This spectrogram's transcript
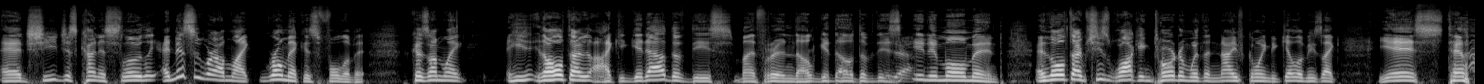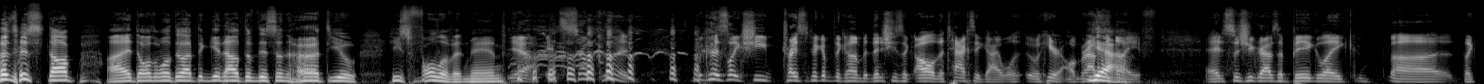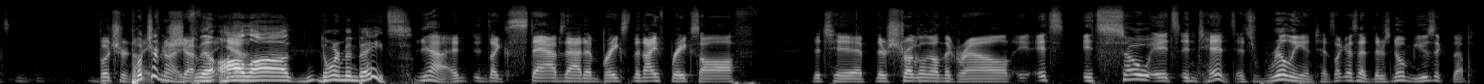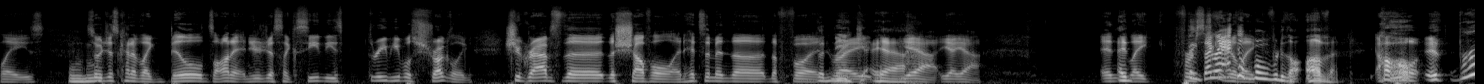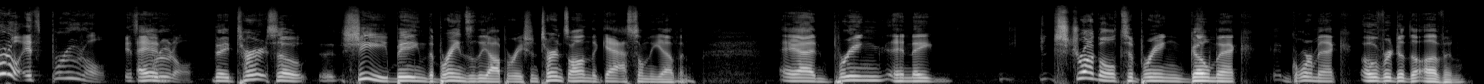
and she just kind of slowly and this is where I'm like Gromek is full of it because I'm like he the whole time I can get out of this, my friend. I'll get out of this Yeah. in a moment. And the whole time she's walking toward him with a knife, going to kill him. He's like, "Yes, tell her to stop. I don't want to have to get out of this and hurt you." He's full of it, man. Yeah, it's so good. because like she tries to pick up the gun, but then she's like, "Oh, the taxi guy will will- here. I'll grab Yeah. the knife," and so she grabs a big like uh like butcher knife, Butcher knife, chef a knife. la Yeah. la Norman Bates. yeah, and it, like stabs at him, breaks the knife, breaks off the tip. They're struggling on the ground. It's it's so it's intense. It's really intense. Like I said, there's no music that plays, Mm-hmm. so it just kind of like builds on it, and you're just like see these three people struggling. She grabs the the shovel and hits him in the the foot. The right? ca- yeah. yeah, yeah, yeah. And, And like for a second, drag him like, over to the oven. oh, it's brutal. It's brutal. It's And brutal. They turn so she, being the brains of the operation, turns on the gas on the oven, and bring and they struggle to bring Gomek Gormek over to the oven.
